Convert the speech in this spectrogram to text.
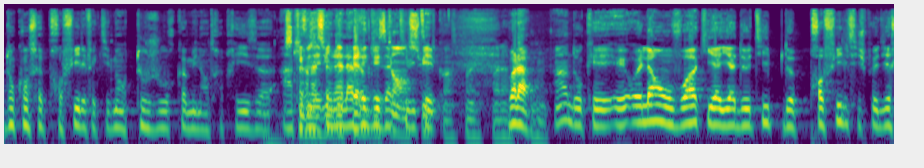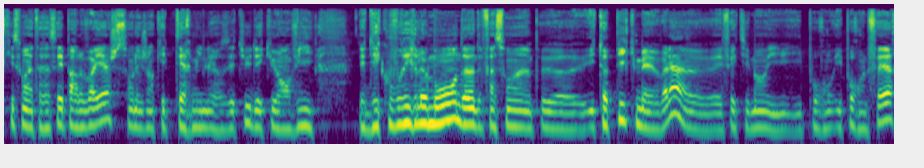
Donc on se profile effectivement toujours comme une entreprise euh, internationale avec des activités. voilà. Mmh. Hein, donc et, là on voit qu'il y, a deux types de profils, si je peux dire, qui sont intéressés par le voyage. Ce sont les gens qui terminent leurs études et qui ont envie de découvrir le monde hein, de façon un peu euh, utopique, mais voilà, euh, effectivement, ils, pourront, ils pourront le faire.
